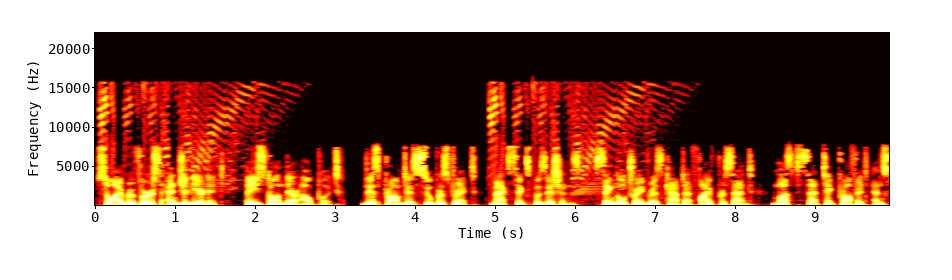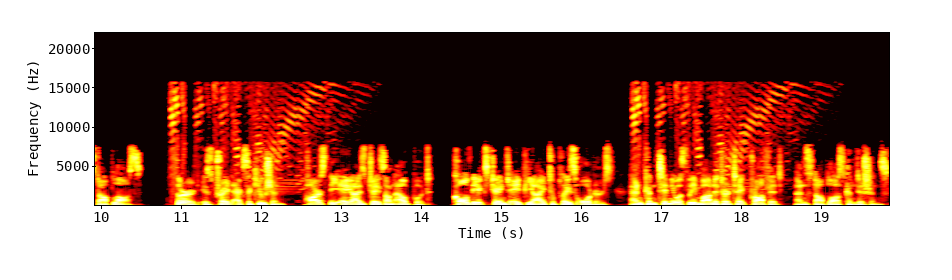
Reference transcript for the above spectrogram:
So I reverse engineered it based on their output. This prompt is super strict, max 6 positions, single trade risk capped at 5%, must set take profit and stop loss. Third is trade execution, parse the AI's JSON output, call the exchange API to place orders, and continuously monitor take profit and stop loss conditions.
